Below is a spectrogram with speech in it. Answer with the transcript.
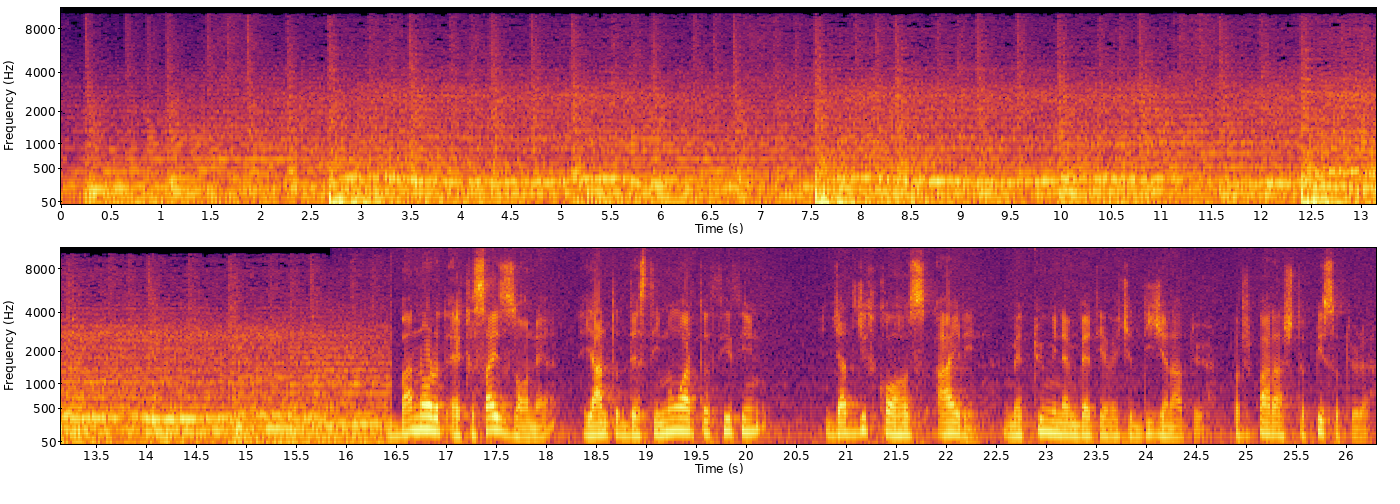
Banorët e kësaj zone janë të destinuar të thithin gjatë gjithë kohës ajrin me tymin e mbetjeve që digjen aty, përpara shtëpisë së tyre.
